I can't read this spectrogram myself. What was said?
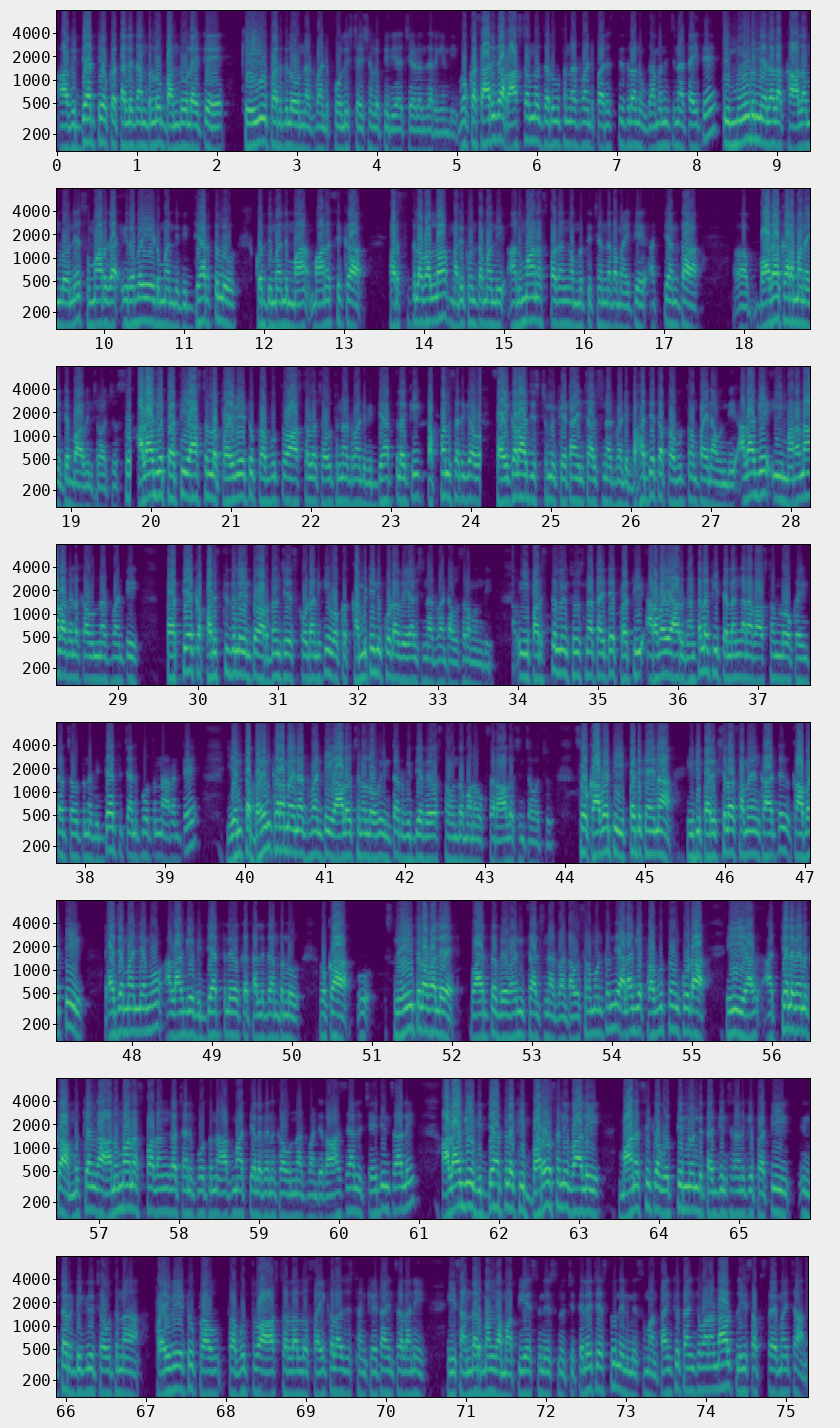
ఆ విద్యార్థి యొక్క తల్లిదండ్రులు బంధువులు అయితే కేయూ పరిధిలో ఉన్నటువంటి పోలీస్ స్టేషన్లో ఫిర్యాదు చేయడం జరిగింది. ఒక్కసారిగా రాష్ట్రంలో జరుగుతున్నటువంటి పరిస్థితులను గమనించినట్టయితే ఈ మూడు నెలల కాలంలోనే సుమారుగా ఇరవై ఏడు మంది విద్యార్థులు కొద్దిమంది మా మానసిక పరిస్థితుల వల్ల మరికొంతమంది అనుమానాస్పదంగా మృతి చెందడం అయితే అత్యంత ఆ, బాధాకరమని అయితే భావించవచ్చు. సో అలాగే ప్రతి హాస్టల్లో ప్రైవేటు ప్రభుత్వ హాస్టల్లో చదువుతున్నటువంటి విద్యార్థులకి తప్పనిసరిగా సైకలాజిస్టును కేటాయించాల్సినటువంటి బాధ్యత ప్రభుత్వం పైన ఉంది. అలాగే ఈ మరణాల వెనుక ఉన్నటువంటి ప్రత్యేక పరిస్థితులు ఏంటో అర్థం చేసుకోవడానికి ఒక కమిటీని కూడా వేయాల్సినటువంటి అవసరం ఉంది. ఈ పరిస్థితులను చూసినట్టయితే ప్రతి అరవై ఆరు గంటలకి తెలంగాణ రాష్ట్రంలో ఒక ఇంటర్ చదువుతున్న విద్యార్థి చనిపోతున్నారంటే ఎంత భయంకరమైనటువంటి ఆలోచనలో ఇంటర్ విద్యా వ్యవస్థ ఉందో మనం ఒకసారి ఆలోచించవచ్చు. సో కాబట్టి ఇప్పటికైనా ఇది పరీక్షల సమయం కాబట్టి యాజమాన్యము అలాగే విద్యార్థుల యొక్క తల్లిదండ్రులు ఒక స్నేహితుల వలె వారితో వ్యవహరించాల్సినటువంటి అవసరం ఉంటుంది. అలాగే ప్రభుత్వం కూడా ఈ హత్యల వెనుక ముఖ్యంగా అనుమానాస్పదంగా చనిపోతున్న ఆత్మహత్యల వెనుక ఉన్నటువంటి రహస్యాన్ని ఛేదించాలి. అలాగే విద్యార్థులకి భరోసానివ్వాలి. మానసిక ఒత్తిడి నుండి తగ్గించడానికి ప్రతి ఇంటర్ డిగ్రీ చదువుతున్న ప్రైవేటు ప్రభుత్వ హాస్టళ్ళలో సైకలాజిస్ట్లను కేటాయించాలని ఈ సందర్భంగా మా పిఎస్ న్యూస్ నుంచి తెలియజేస్తూ నేను miss thank you thank you one and all please subscribe my channel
